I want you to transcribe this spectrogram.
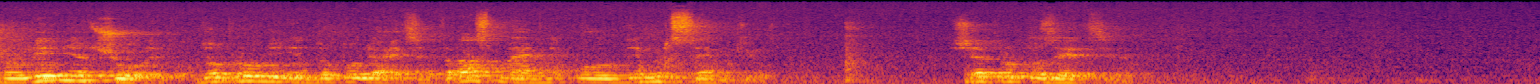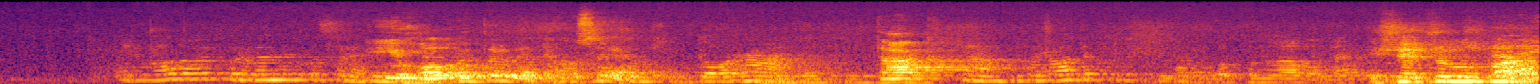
правління чули. До правління додається Тарас Мельник, Володимир Семків. Ще пропозиція. І голови первинних осередків. І голови первинних осередків. До ради. Так. Так, до ради. І ще Чулупа.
